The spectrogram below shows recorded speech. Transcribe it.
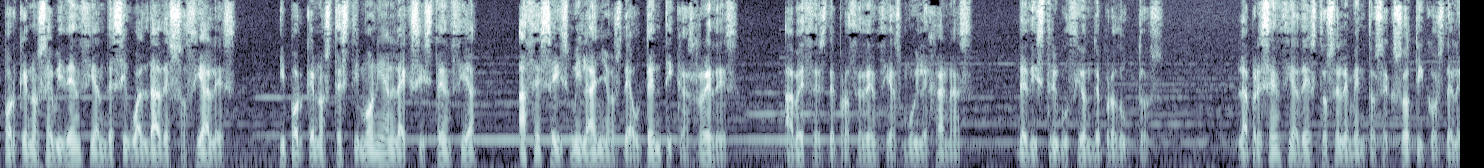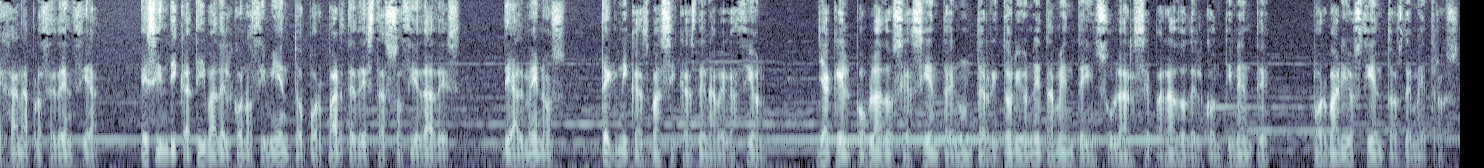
porque nos evidencian desigualdades sociales y porque nos testimonian la existencia hace 6.000 años de auténticas redes, a veces de procedencias muy lejanas, de distribución de productos. La presencia de estos elementos exóticos de lejana procedencia es indicativa del conocimiento por parte de estas sociedades de al menos técnicas básicas de navegación, ya que el poblado se asienta en un territorio netamente insular separado del continente por varios cientos de metros.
